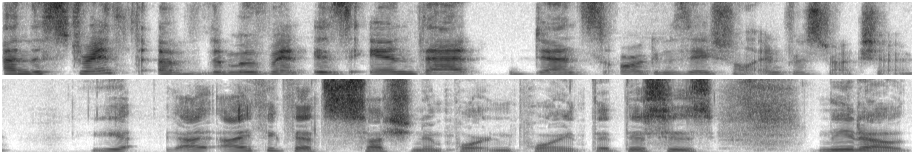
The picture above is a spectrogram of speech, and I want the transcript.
and the strength of the movement is in that dense organizational infrastructure. Yeah, I, I think that's such an important point that this is, you know,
